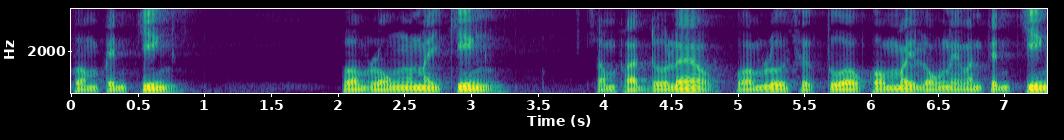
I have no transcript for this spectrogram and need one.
ความเป็นจริง ความหลงมันไม่จริง สัมผัสดูแล้ว ความรู้สึกตัวความไม่หลงเนี่ยมันเป็นจริง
